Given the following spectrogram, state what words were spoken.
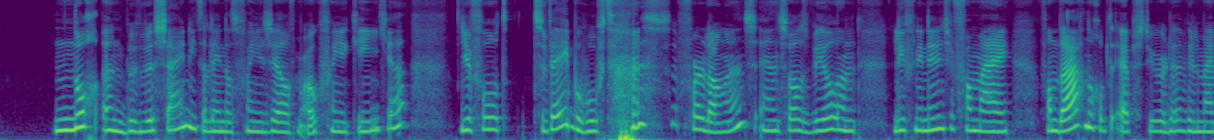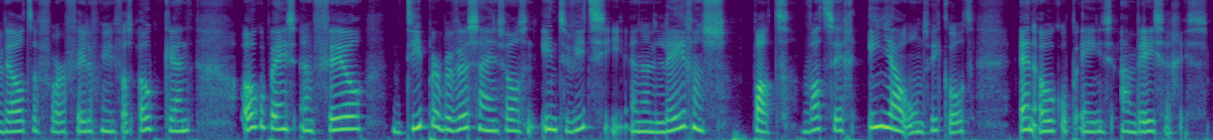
nog een bewustzijn, niet alleen dat van jezelf, maar ook van je kindje. Je voelt twee behoeftes, verlangens. En zoals Wil, een lief vriendinnetje van mij, vandaag nog op de app stuurde, Willemijn Welte, voor velen van jullie vast ook bekend, ook opeens een veel dieper bewustzijn, zoals een intuïtie en een levenspad, wat zich in jou ontwikkelt en ook opeens aanwezig is.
